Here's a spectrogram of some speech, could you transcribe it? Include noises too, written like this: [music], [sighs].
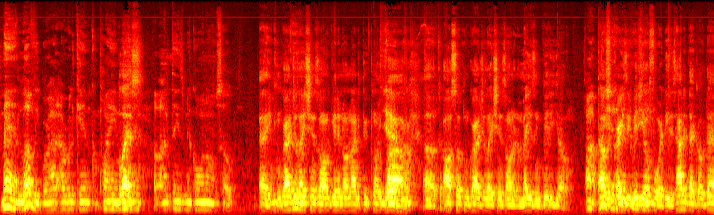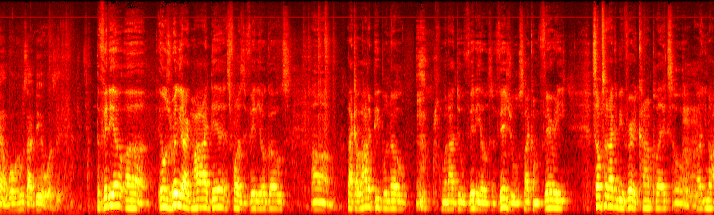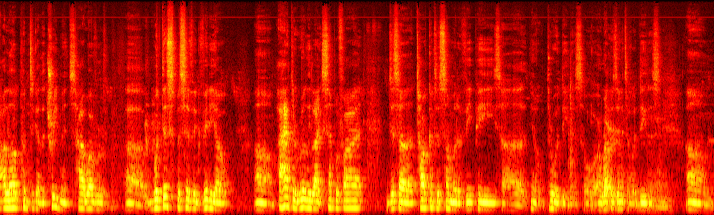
Man, lovely, bro. I, I really can't even complain. Bless. man. A lot of things been going on, so Hey, congratulations on getting on 93.5. Yeah, uh, also, congratulations on an amazing video. I That was a crazy video it. for Adidas. How did that go down? Well, whose idea was it? The video. Uh, it was really like my idea as far as the video goes. Um, like a lot of people know, [clears throat] when I do videos and visuals, like I'm very. Sometimes I can be very complex, or uh, you know, I love putting together treatments. However, uh, with this specific video, um, I had to really like simplify it. Just uh, talking to some of the VPs, uh, you know, through Adidas or a Word. representative of Adidas. Um,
